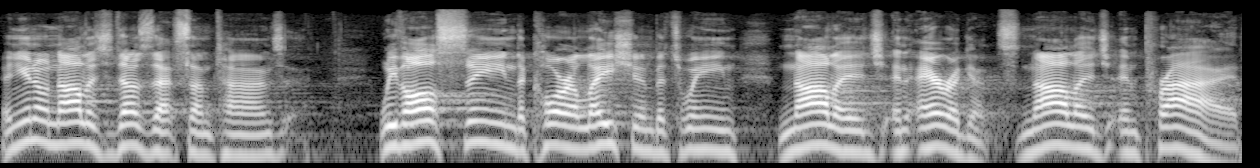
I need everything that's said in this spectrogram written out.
And you know, knowledge does that sometimes. We've all seen the correlation between knowledge and arrogance, knowledge and pride.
